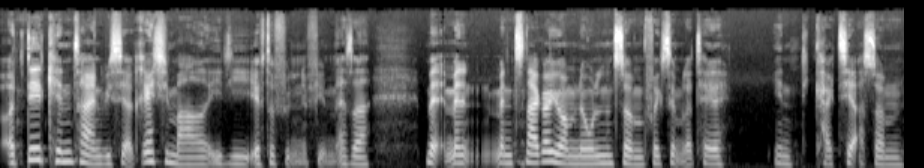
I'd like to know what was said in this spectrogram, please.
Og det er et kendetegn, vi ser rigtig meget i de efterfølgende film. Altså, man, man, man snakker jo om Nolan som for eksempel at tage en karakter som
